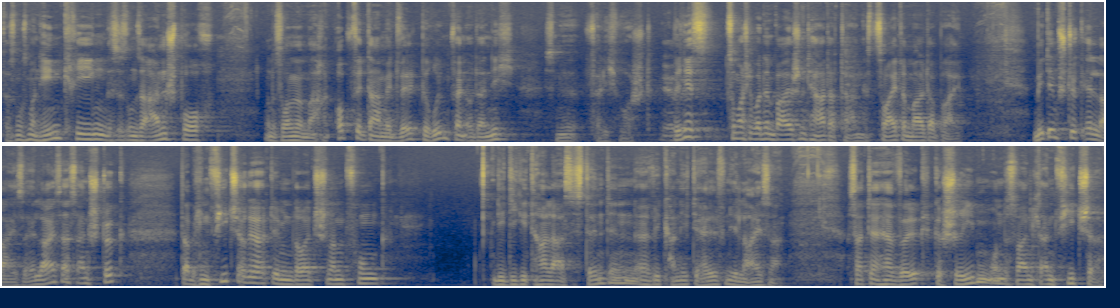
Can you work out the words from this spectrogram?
das muss man hinkriegen. Das ist unser Anspruch. Und das wollen wir machen. Ob wir damit weltberühmt werden oder nicht, ist mir völlig wurscht. Ich bin jetzt zum Beispiel bei den Bayerischen Theatertagen das zweite Mal dabei. Mit dem Stück Eliza. Eliza ist ein Stück, da habe ich ein Feature gehört im Deutschlandfunk. die digitale Assistentin, äh, wie kann ich dir helfen, Eliza. Das hat der Herr Wölk geschrieben und es war ein, ein Feature.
